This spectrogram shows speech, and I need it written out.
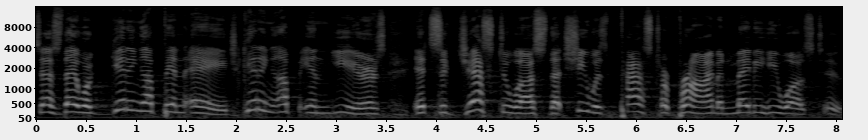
Says they were getting up in age, getting up in years. It suggests to us that she was past her prime, and maybe he was too.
